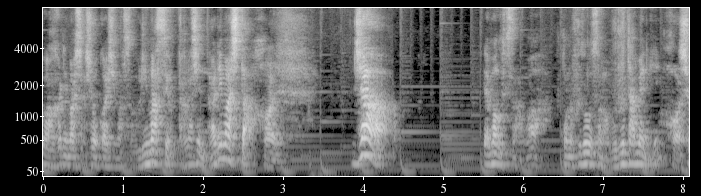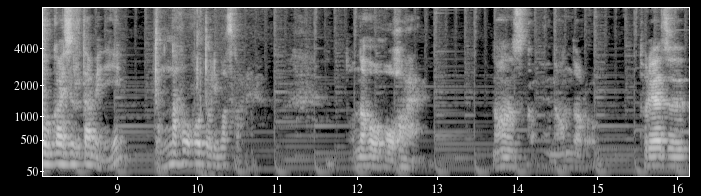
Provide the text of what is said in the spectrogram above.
あ、わかりました、紹介します、売りますよって話になりました。はい。じゃあ、山口さんは、この不動産を売るために、はい紹介するために、どんな方法を取りますかね？どんな方法？はい。なんすかね？なんだろう。とりあえず、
